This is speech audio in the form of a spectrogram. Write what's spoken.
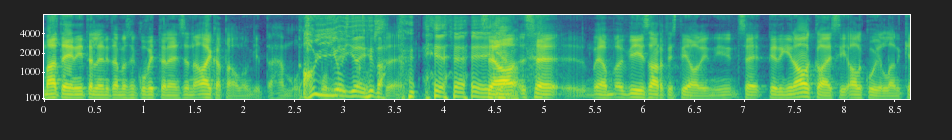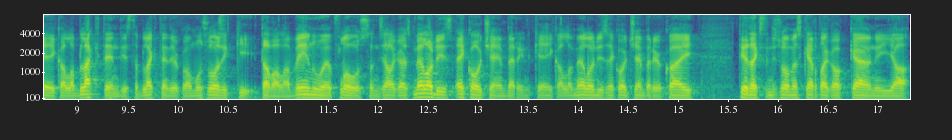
Mä tein itselleni tämmöisen kuvittelen sen aikataulunkin tähän mun, oi, mun oi, oi, hyvä. Se, a, se ja viisi artistia oli, niin se tietenkin alkaisi alkuillan keikalla Black Tentistä. Black Tent, joka on mun suosikki tavallaan Venue Flowssa, niin se alkaisi Melodies Echo Chamberin keikalla. Melodies Echo Chamber, joka ei tietääkseni Suomessa kertaakaan ole käynyt ja,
